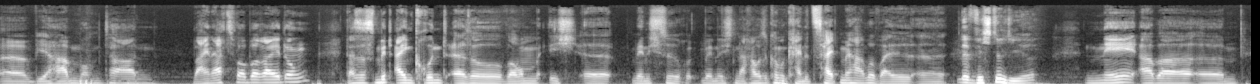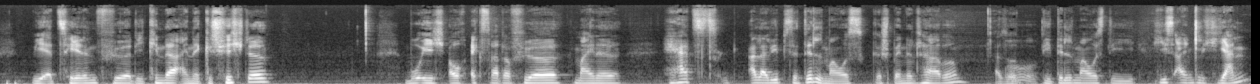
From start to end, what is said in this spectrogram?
Äh, wir haben momentan Weihnachtsvorbereitung. Das ist mit ein Grund, also warum ich, äh, wenn ich zurück, wenn ich nach Hause komme, keine Zeit mehr habe, weil äh, Der Wichtel dir. nee, aber ähm, wir erzählen für die Kinder eine Geschichte, wo ich auch extra dafür meine Herz allerliebste Diddelmaus gespendet habe. Also Oh. die Diddelmaus, die hieß eigentlich Jan.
